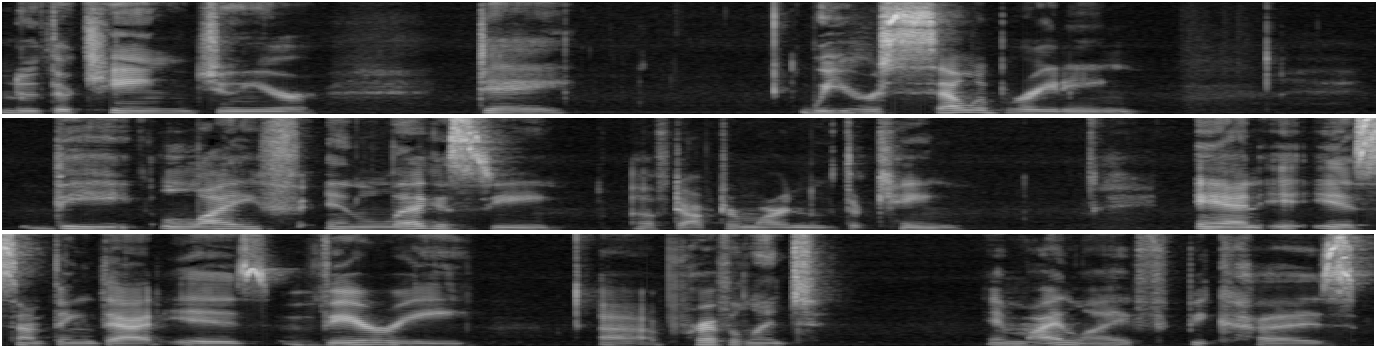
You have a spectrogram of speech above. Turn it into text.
Luther King Jr. Day. We are celebrating the life and legacy of Dr. Martin Luther King. And it is something that is very uh, prevalent in my life because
